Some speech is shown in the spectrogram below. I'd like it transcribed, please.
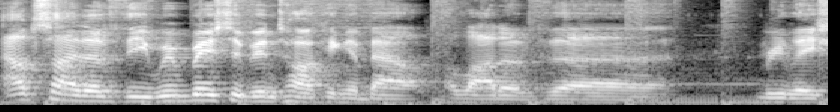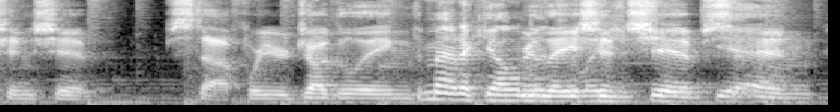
outside of the we've basically been talking about a lot of the relationship stuff where you're juggling Thematic elements, relationships relationships, yeah. and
